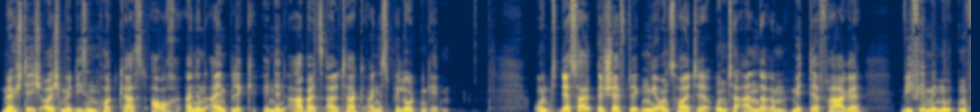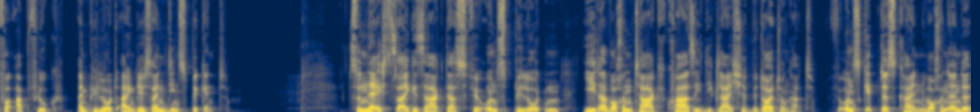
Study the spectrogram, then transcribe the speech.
möchte ich euch mit diesem Podcast auch einen Einblick in den Arbeitsalltag eines Piloten geben. Und deshalb beschäftigen wir uns heute unter anderem mit der Frage, wie viele Minuten vor Abflug ein Pilot eigentlich seinen Dienst beginnt. Zunächst sei gesagt, dass für uns Piloten jeder Wochentag quasi die gleiche Bedeutung hat. Für uns gibt es kein Wochenende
